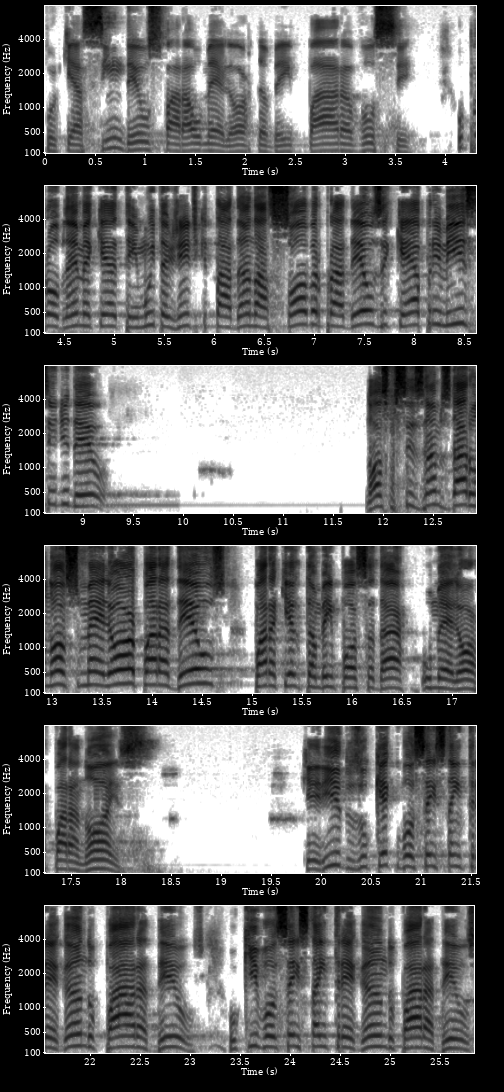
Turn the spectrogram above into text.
porque assim Deus fará o melhor também para você. O problema é que tem muita gente que está dando a sobra para Deus e quer a primícia de Deus. Nós precisamos dar o nosso melhor para Deus, para que Ele também possa dar o melhor para nós. Queridos, o que, você está entregando para Deus? O que você está entregando para Deus?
